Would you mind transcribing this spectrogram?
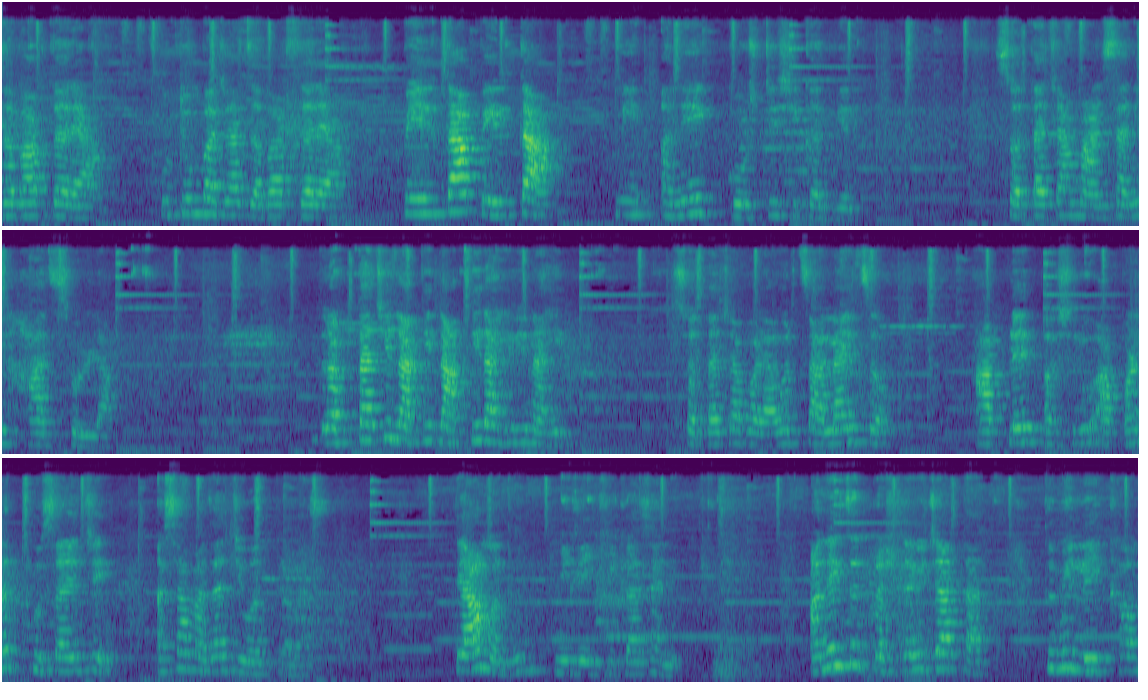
जबाबदाऱ्या कुटुंबाच्या जबाबदाऱ्या पेलता पेलता मी अनेक गोष्टी शिकत गेले. स्वतःच्या माणसाने हात सोडला. रक्ताची नाती नाती राहिली नाही. स्वतःच्या बळावर चालायचं आपले अश्रू आपणच पुसायचे असा माझा जीवन प्रवास. त्यामधून मी लेखिका झाले. अनेक जण प्रश्न विचारतात तुम्ही लेखक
